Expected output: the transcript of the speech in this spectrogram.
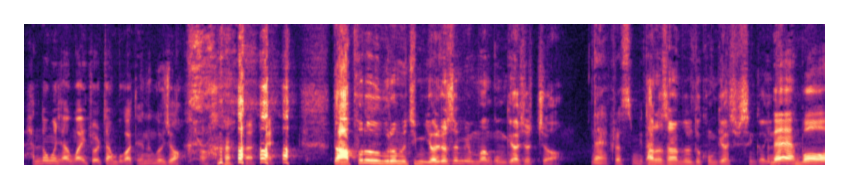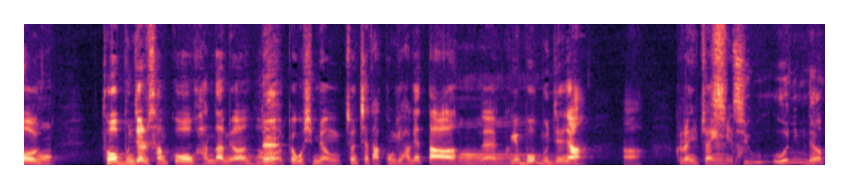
한동훈 장관이 쫄장부가 되는 거죠. 어, 또 앞으로 그러면 지금 16명만 공개하셨죠? 네, 그렇습니다. 다른 사람들도 공개하실 생각이요 네, 뭐 어. 더 문제를 삼고 한다면 네. 어, 150명 전체 다 공개하겠다. 어. 네, 그게 뭐 문제냐? 아, 그런 입장입니다. 지금 의원님 내가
